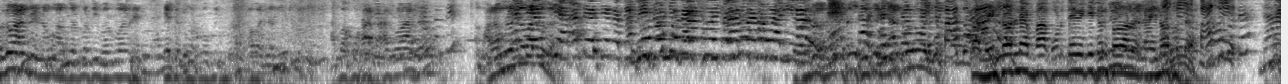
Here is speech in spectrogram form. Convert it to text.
ભગવાનને નમવા ગણપતિ ભગવાનને એક જ મોટું કીધું ખબર નથી આ બાપુ હાર હાર વાર છે. આ મારા ઇન્ટરને બા કુળદેવી કીધું ને છોડવાનું ન છૂટે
